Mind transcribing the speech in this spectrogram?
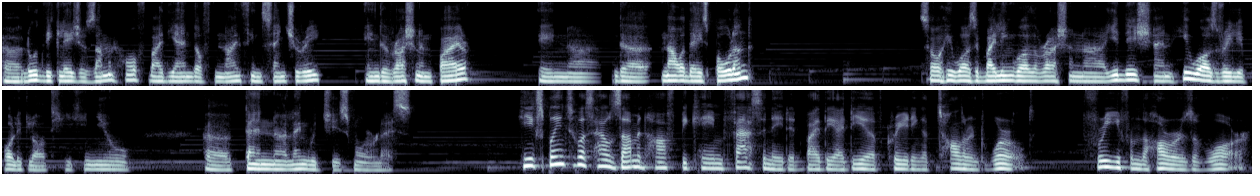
uh, Ludwig Lejzer Zamenhof, by the end of the 19th century in the Russian Empire, in uh, the nowadays Poland. So he was a bilingual Russian uh, Yiddish, and he was really a polyglot. He, he knew uh, 10 uh, languages, more or less. He explained to us how Zamenhof became fascinated by the idea of creating a tolerant world, free from the horrors of war.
